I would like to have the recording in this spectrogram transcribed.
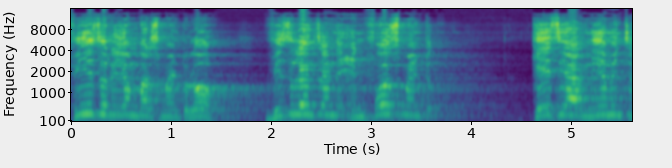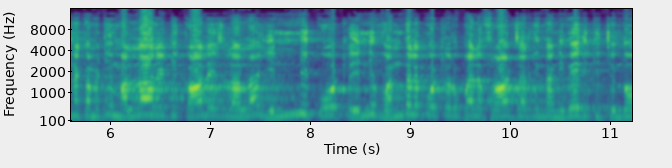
ఫీజు రియంబర్స్మెంట్లో విజిలెన్స్ అండ్ ఎన్ఫోర్స్మెంట్ కేసీఆర్ నియమించిన కమిటీ మల్లారెడ్డి కాలేజీలల్లో ఎన్ని కోట్లు ఎన్ని వందల కోట్ల రూపాయల ఫ్రాడ్ జరిగిందా నివేదిక ఇచ్చిందో.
